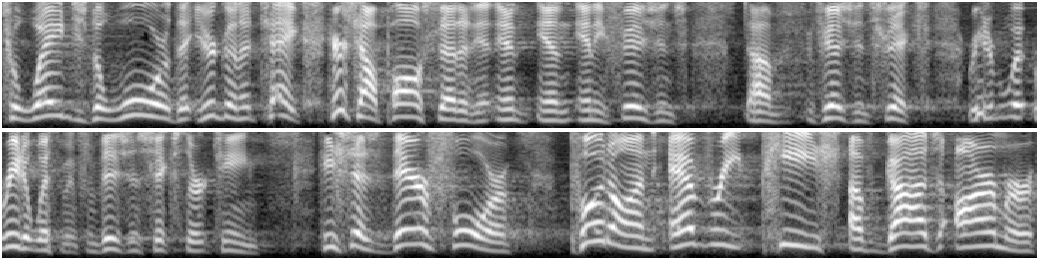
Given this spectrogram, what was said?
to wage the war that you're going to take. Here's how Paul said it in, in, in Ephesians um, Ephesians 6. Read it, read it with me from Ephesians 6 13. He says, Therefore, put on every piece of God's armor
